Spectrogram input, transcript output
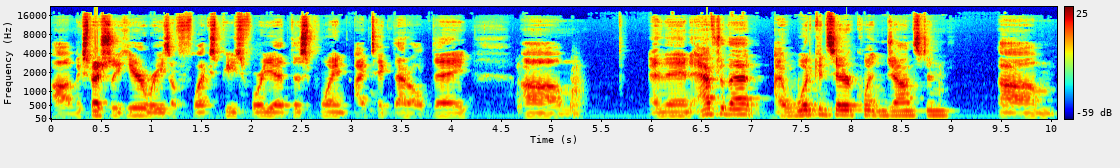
um, especially here where he's a flex piece for you at this point. I take that all day. Um, and then after that, I would consider Quentin Johnston. Um,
